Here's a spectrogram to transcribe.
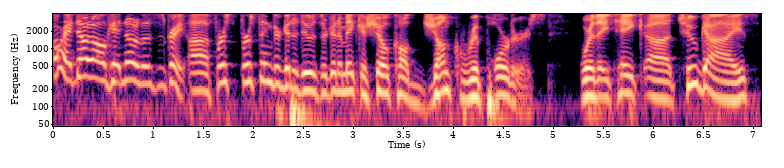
All right. No. No. Okay. No. This is great. Uh. First. First thing they're going to do is they're going to make a show called Junk Reporters, where they take uh two guys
